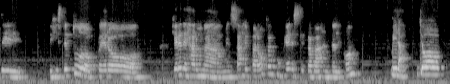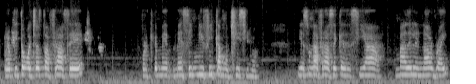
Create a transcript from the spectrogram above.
te dijiste todo, pero ¿quiere dejar un mensaje para otras mujeres que trabajan en Telecom? Mira, yo repito mucho esta frase porque me, me significa muchísimo. Y es una frase que decía Madeleine Albright,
